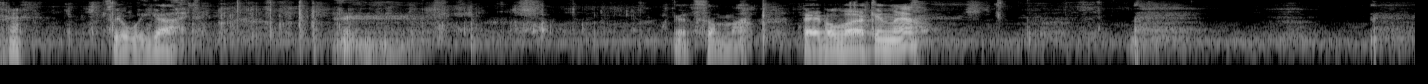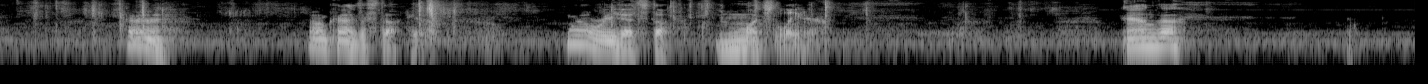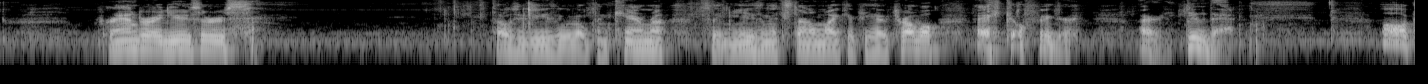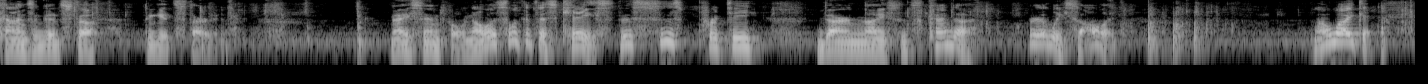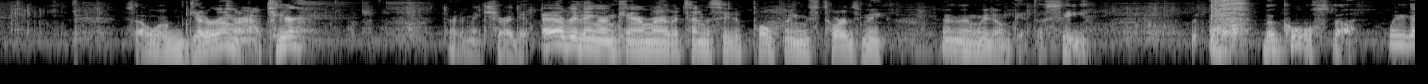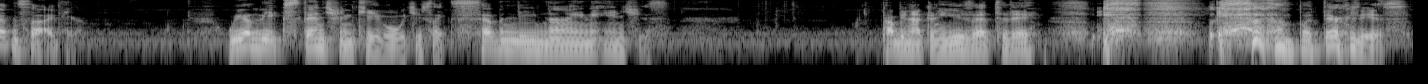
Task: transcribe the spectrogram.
See what we got. Got some uh, paperwork in there. Uh, all kinds of stuff here. We'll read that stuff much later. And uh, for Android users, tells you to use it with open camera so you can use an external mic if you have trouble. Hey, go figure. I already do that. All kinds of good stuff to get started. Nice info. Now let's look at this case. This is pretty darn nice. It's kind of fairly solid. I like it. So we'll get her unwrapped here. Try to make sure I do everything on camera. I have a tendency to pull things towards me, and then we don't get to see the cool stuff. What do you got inside here? We have the extension cable, which is like 79 inches. Probably not going to use that today. but there it is.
